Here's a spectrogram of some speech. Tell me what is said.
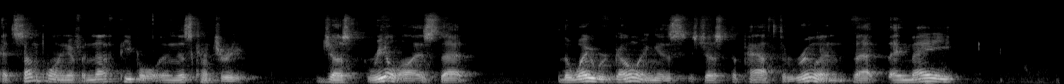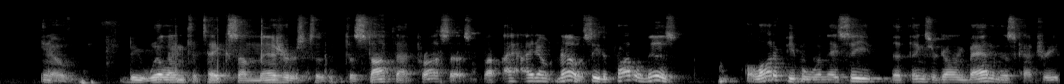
at some point, if enough people in this country just realize that the way we're going is, is just the path to ruin, that they may, you know, be willing to take some measures to, to stop that process. But I, I don't know. See, the problem is a lot of people, when they see that things are going bad in this country,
